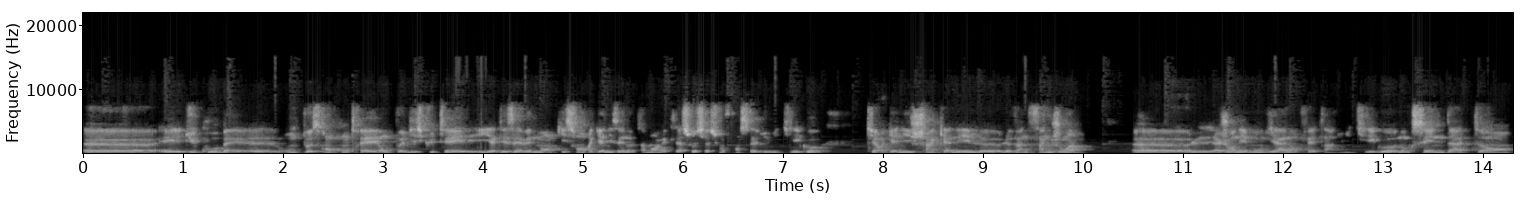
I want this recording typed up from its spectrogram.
euh, et du coup, ben, on peut se rencontrer, on peut discuter. Il y a des événements qui sont organisés, notamment avec l'Association française du vitiligo, qui organise chaque année le, le 25 juin euh, la journée mondiale en fait hein, du vitiligo. Donc c'est une date en, en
